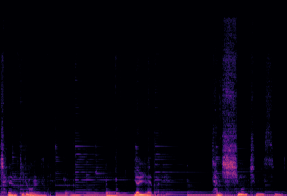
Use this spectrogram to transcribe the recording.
처형길을 오를 때 열네 번의 잠시 멈춤이 있습니다.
